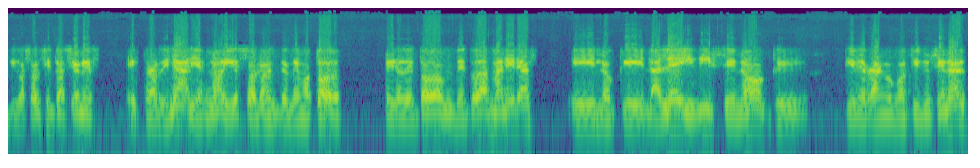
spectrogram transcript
digo, son situaciones extraordinarias, ¿no? Y eso lo entendemos todos. Pero de, todo, de todas maneras, eh, lo que la ley dice, ¿no? Que tiene rango constitucional,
